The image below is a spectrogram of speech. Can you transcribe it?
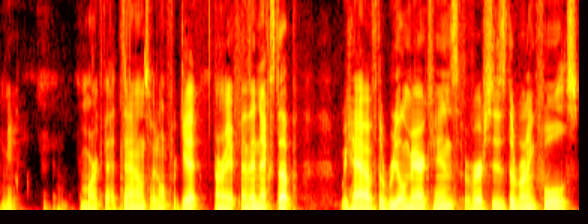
Let me mark that down so I don't forget. All right, and then next up, we have the Real Americans versus the Running Fools.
